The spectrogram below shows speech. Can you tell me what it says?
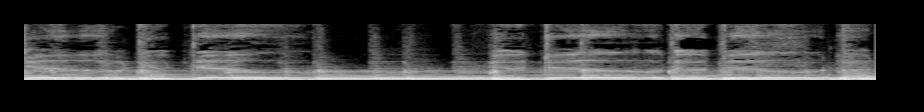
do do do do do do do do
